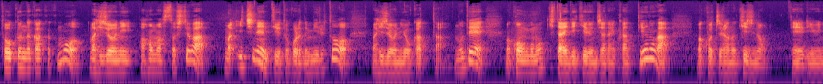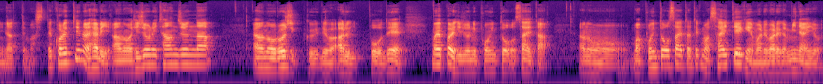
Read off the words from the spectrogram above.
トークンの価格もま非常にパフォーマンスとしては、ま1年っていうところで見ると非常に良かったので、ま今後も期待できるんじゃないかっていうのが、まこちらの記事の理由になってます。でこれっていうのはやはりあの非常に単純なあのロジックではある一方で、まあ、やっぱり非常にポイントを押さえたあの、まあ、ポイントを押さえたというか、まあ、最低限我々が見ないよ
